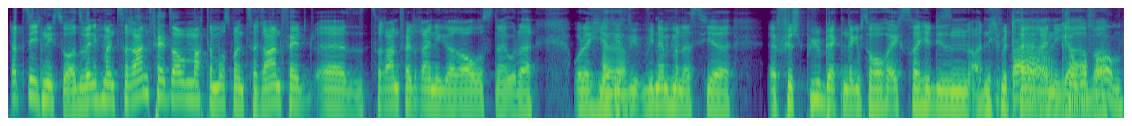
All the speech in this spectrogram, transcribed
das sehe ich nicht so. Also wenn ich mein Ceranfeld sauber mache, dann muss mein Ceranfeld, äh, Ceranfeldreiniger raus, ne? Oder, oder hier, Ja, ja. Wie, wie, wie nennt man das hier? Äh, für Spülbecken, da gibt es auch extra hier diesen, ah, nicht Metallreiniger, aber Chloroform.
